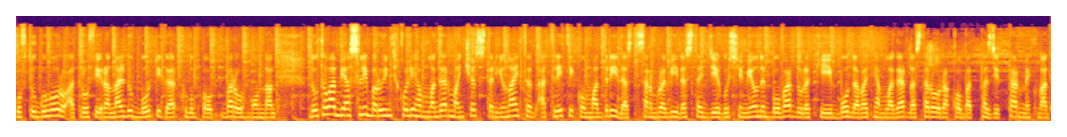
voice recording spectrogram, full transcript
гуфтугӯҳоро атрофи роналду бо дигар клубҳо ба роҳ монданд довталаби аслӣ барои интиқоли ҳамлагар манчестер юнайтед атлетико мадрид аст сармураббии даста диего симеоне бовар дорад ки бо даъвати ҳамлагар дастаро рақобатпазир зиёдтар мекунад.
